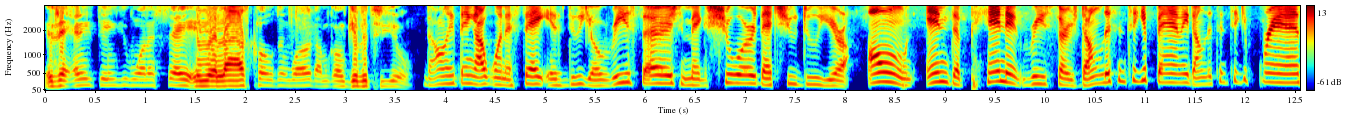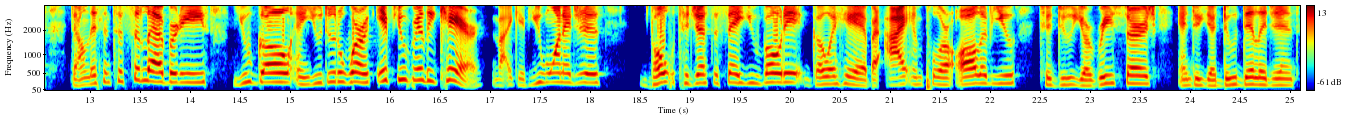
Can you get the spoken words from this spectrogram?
is there anything you want to say in your last closing word? I'm going to give it to you. The only thing I want to say is do your research. Make sure that you do your own independent research. Don't listen to your family. Don't listen to your friends. Don't listen to celebrities. You go and you do the work if you really care. Like if you want to just vote to just to say you voted, go ahead. But I implore all of you to do your research and do your due diligence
